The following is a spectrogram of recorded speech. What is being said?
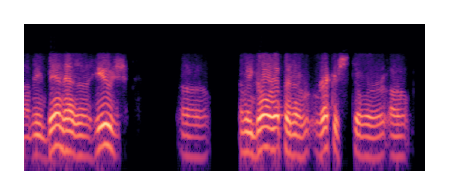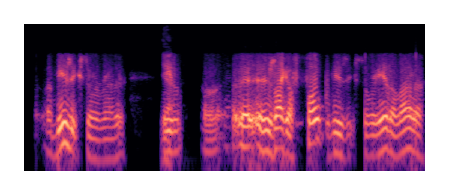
I mean, Ben has a huge. Uh, I mean, growing up in a record store, uh, a music store rather, Yeah. he, uh, it was like a folk music store. He had a lot of,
